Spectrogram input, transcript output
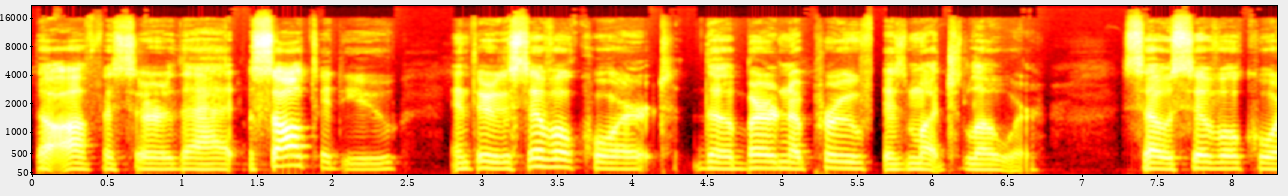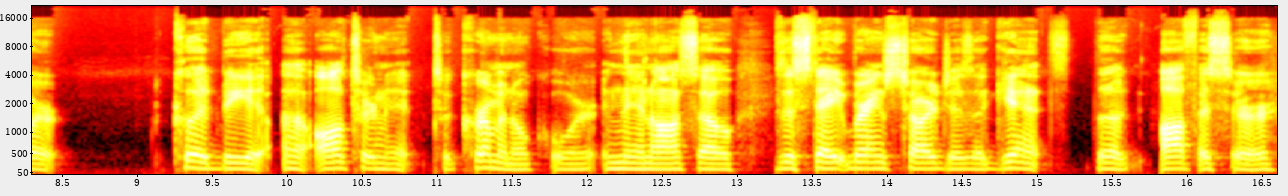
the officer that assaulted you, and through the civil court, the burden of proof is much lower. So, civil court could be an alternate to criminal court. And then also, the state brings charges against the officer.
